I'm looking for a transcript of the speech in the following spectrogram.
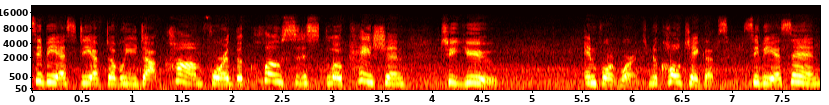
cbsdfw.com, for the closest location to you. In Fort Worth, Nicole Jacobs, CBSN,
